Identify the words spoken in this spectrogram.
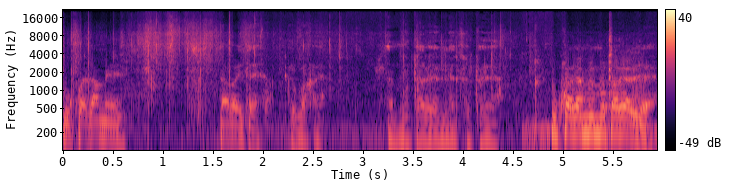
Układamy, dawaj te kiełbachę. Ten mozzarellę, co to jest? Układamy mozzarellę.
